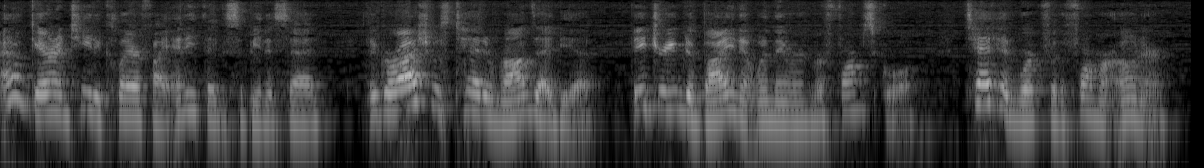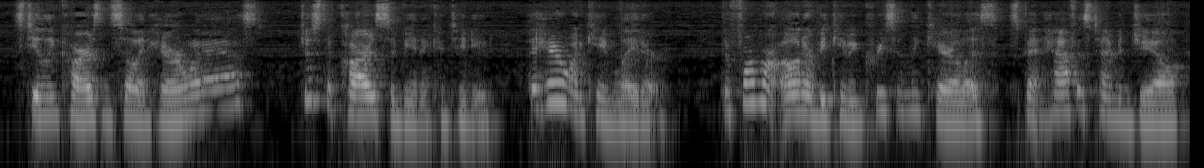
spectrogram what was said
I don't guarantee to clarify anything, Sabina said. The garage was Ted and Ron's idea. They dreamed of buying it when they were in reform school. Ted had worked for the former owner. Stealing cars and selling heroin, I asked. Just the cars, Sabina continued. The heroin came later. The former owner became increasingly careless, spent half his time in jail,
